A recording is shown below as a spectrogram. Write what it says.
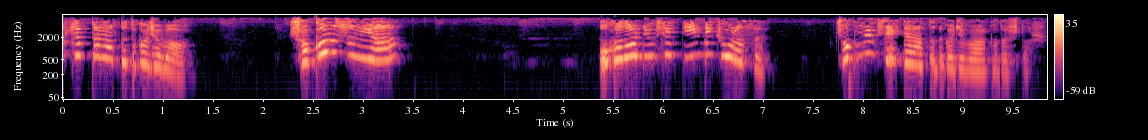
yüksekten atladık acaba? Şaka mısın ya? O kadar da yüksek değildi ki orası. Çok mu yüksekten atladık acaba arkadaşlar?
